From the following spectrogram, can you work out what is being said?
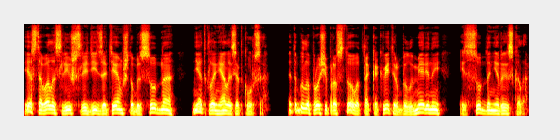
и оставалось лишь следить за тем, чтобы судно не отклонялось от курса. Это было проще простого, так как ветер был умеренный, и судно не рыскало.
